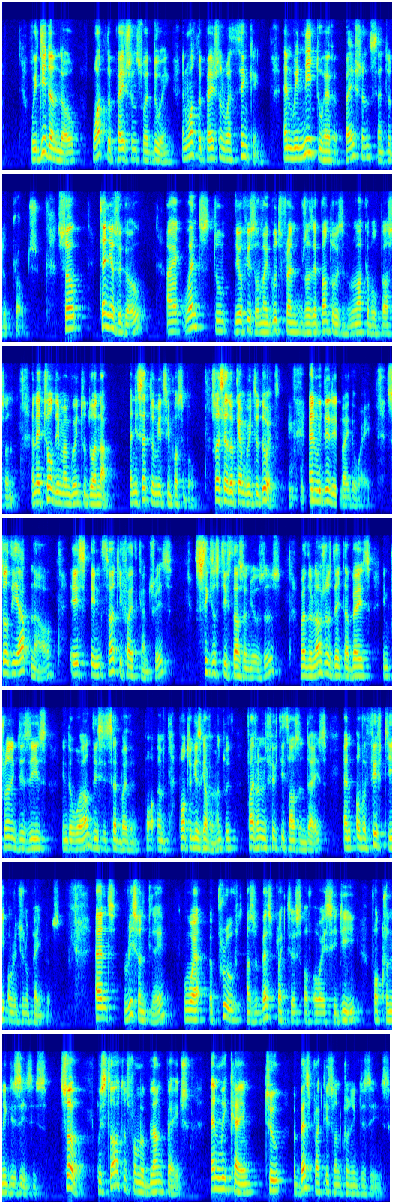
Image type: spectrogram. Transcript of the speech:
We didn't know what the patients were doing and what the patients were thinking. And we need to have a patient-centered approach. So 10 years ago, I went to the office of my good friend Jose Panto, who is a remarkable person, and I told him I'm going to do an app. And he said to me, it's impossible. So I said, okay, I'm going to do it. and we did it, by the way. So the app now is in 35 countries, 60,000 users. We're the largest database in chronic disease in the world. This is said by the um, Portuguese government with 550,000 days and over 50 original papers. And recently, we were approved as the best practice of OECD for chronic diseases. So we started from a blank page and we came to a best practice on chronic disease.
